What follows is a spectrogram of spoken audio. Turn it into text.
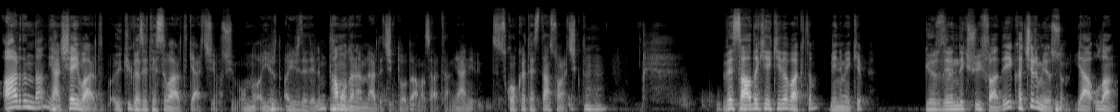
ardından yani şey vardı. Öykü gazetesi vardı gerçi. Şimdi onu ayırt, ayırt edelim. Tam o dönemlerde çıktı o da ama zaten. Yani Skokrates'ten sonra çıktı. Ve sağdaki ekibe baktım. Benim ekip. Gözlerindeki şu ifadeyi kaçırmıyorsun. Ya ulan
